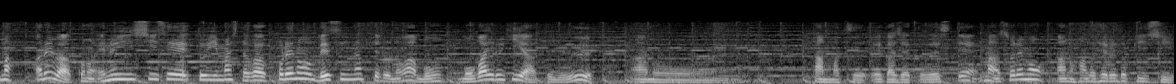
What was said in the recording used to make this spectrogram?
まあ、あるいはこの NEC 製と言いましたが、これのベースになってるのはモバイルヒアという、あのー、端末、ガジェットでして、まあ、それも、あの、ハンドヘルド PC、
